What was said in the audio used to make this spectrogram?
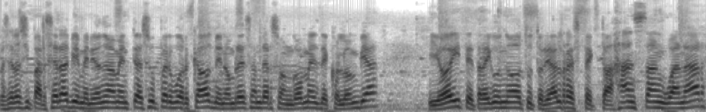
parceros y parceras, bienvenidos nuevamente a Super Workout. Mi nombre es Anderson Gómez de Colombia y hoy te traigo un nuevo tutorial respecto a handstand one arm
